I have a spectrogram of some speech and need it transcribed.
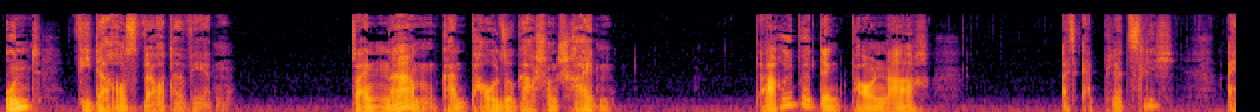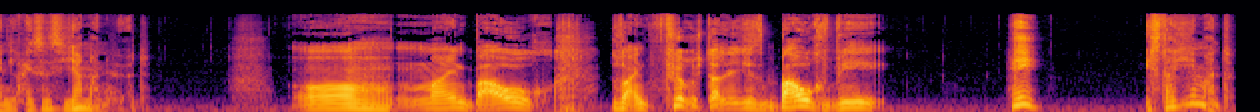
und wie daraus Wörter werden. Seinen Namen kann Paul sogar schon schreiben. Darüber denkt Paul nach, als er plötzlich ein leises Jammern hört. Oh, mein Bauch, so ein fürchterliches Bauchweh. Hey, ist da jemand?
